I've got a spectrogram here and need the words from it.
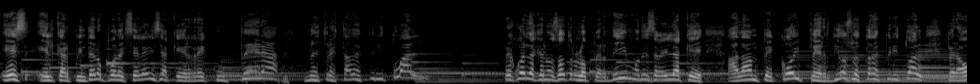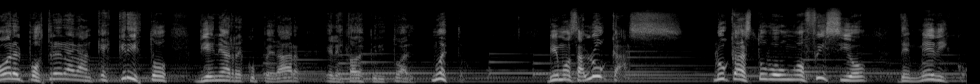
es el carpintero por excelencia que recupera nuestro estado espiritual. Recuerda que nosotros lo perdimos, dice la Biblia que Adán pecó y perdió su estado espiritual, pero ahora el postrer Adán, que es Cristo, viene a recuperar el estado espiritual nuestro. Vimos a Lucas. Lucas tuvo un oficio de médico.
